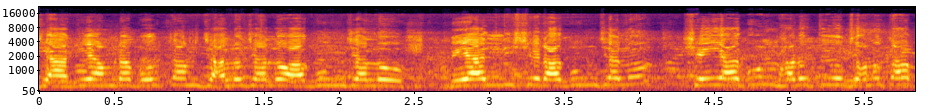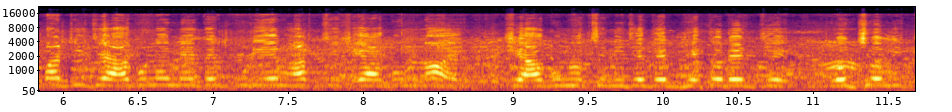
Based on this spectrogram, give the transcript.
যে আগে আমরা বলতাম জালো জালো আগুন জালো বেয়াল্লিশের আগুন জালো। সেই আগুন ভারতীয় জনতা পার্টি যে আগুনে মেয়েদের পুড়িয়ে মারছে সে আগুন নয়। সে আগুন হচ্ছে নিজেদের ভেতরের যে প্রজ্বলিত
